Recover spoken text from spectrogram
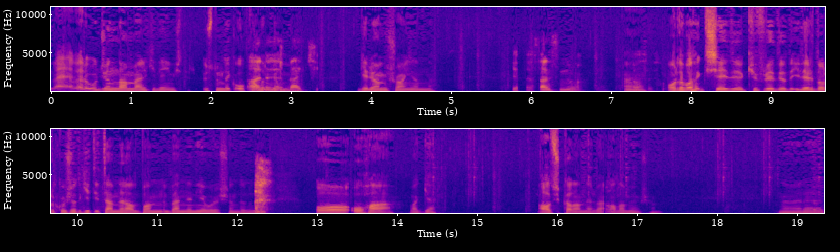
Ve böyle ucundan belki değmiştir. Üstümdeki ok Aynen alabiliyor yani muyum? belki. Geliyor mu şu an yanına? Ya, sensin değil mi? Orada bana şey diyor, küfür ediyordu. İleri doğru koşuyordu. Git itemleri al. Ben, benle niye uğraşıyorsun dedi. Oo, oha. Bak gel. Al şu kalanları ben Al. alamıyorum şu an. Na, na, na,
